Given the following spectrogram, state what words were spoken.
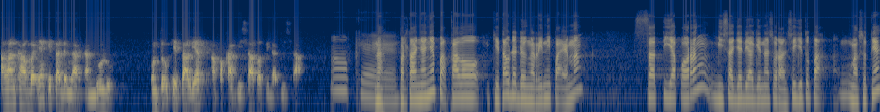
alangkah baiknya kita dengarkan dulu untuk kita lihat apakah bisa atau tidak bisa. Oke. Nah, pertanyaannya Pak, kalau kita udah dengerin nih Pak, emang setiap orang bisa jadi agen asuransi gitu Pak? Maksudnya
